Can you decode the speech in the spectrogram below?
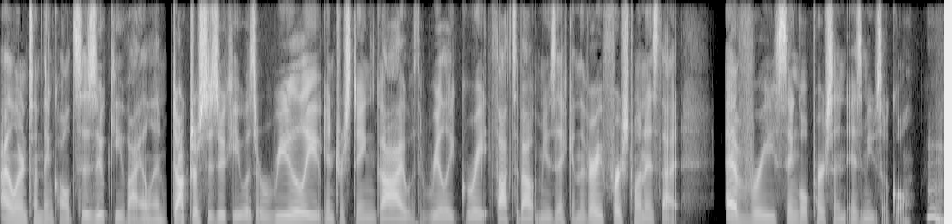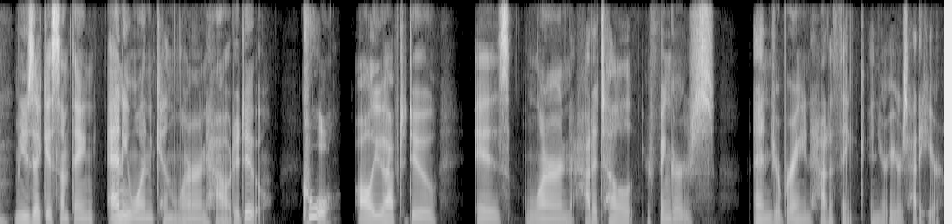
I learned something called Suzuki violin. Dr. Suzuki was a really interesting guy with really great thoughts about music. And the very first one is that every single person is musical. Hmm. Music is something anyone can learn how to do. Cool. All you have to do is learn how to tell your fingers and your brain how to think and your ears how to hear.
